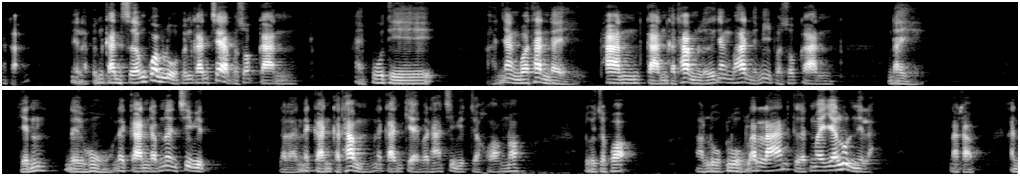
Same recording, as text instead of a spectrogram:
นะครับนี่แหละเป็นการเสริมความรู้เป็นการแชร์ประสบการณ์ ให้ผู้ที่ยังบ่ท่านได้ ผ่านการกระทำหรือยังบ่ท่านได้มีประสบการณ์ได้เห็นได้หูในการดำเนินชีวิตแล้วก็ในการกระทำในการแก้ปัญหาชีวิตเจ้าของเนาะโดยเฉพาะอ่าลูกๆล้านๆเกิดมายารุ่นนี่แหละนะครับขัน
